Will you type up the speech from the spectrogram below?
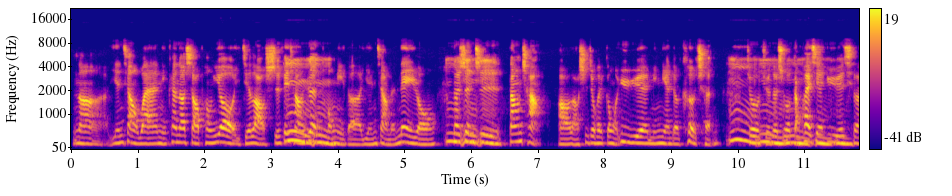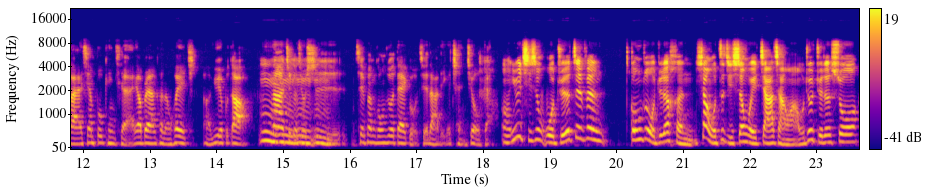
那演讲完，你看到小朋友以及老师非常认同你的演讲的内容，嗯、那甚至当场啊，老师就会跟我预约明年的课程，嗯，就觉得说赶快先预约起来，嗯、先 booking 起来，要不然可能会呃约不到。嗯，那这个就是这份工作带给我最大的一个成就感。嗯，因为其实我觉得这份工作，我觉得很像我自己身为家长啊，我就觉得说，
